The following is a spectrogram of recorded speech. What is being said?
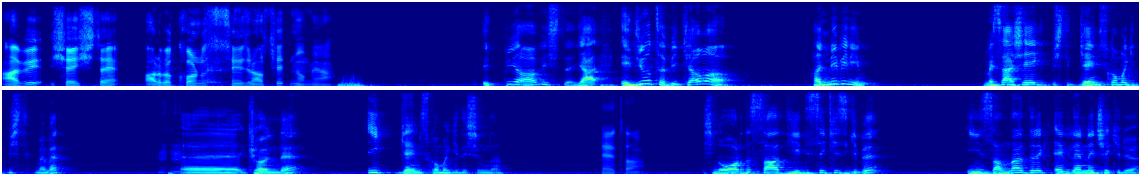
Abi şey işte araba kornası seni rahatsız etmiyor mu ya? Etmiyor abi işte. Ya ediyor tabii ki ama hani ne bileyim. Mesela şeye gitmiştik. Gamescom'a gitmiştik Mehmet. Hı hı. Ee, Köln'de. İlk Gamescom'a gidişimde. Evet abi. Şimdi orada saat 7-8 gibi insanlar direkt evlerine çekiliyor.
